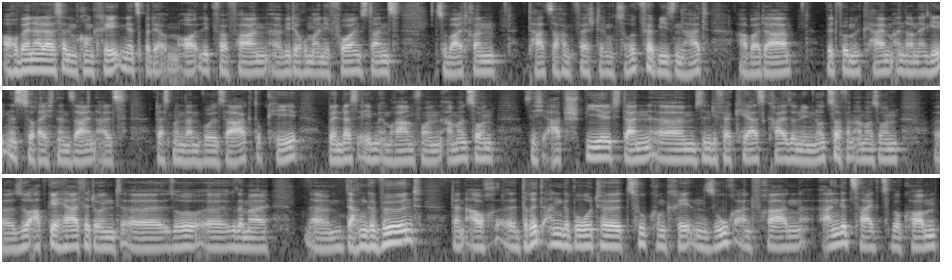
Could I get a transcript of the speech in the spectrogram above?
auch wenn er das dann im Konkreten jetzt bei dem Ortlieb-Verfahren äh, wiederum an die Vorinstanz zur weiteren Tatsachenfeststellung zurückverwiesen hat. Aber da wird wohl mit keinem anderen Ergebnis zu rechnen sein, als dass man dann wohl sagt, okay, wenn das eben im Rahmen von Amazon sich abspielt, dann ähm, sind die Verkehrskreise und die Nutzer von Amazon äh, so abgehärtet und äh, so äh, sag mal, ähm, daran gewöhnt, dann auch äh, Drittangebote zu konkreten Suchanfragen angezeigt zu bekommen,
